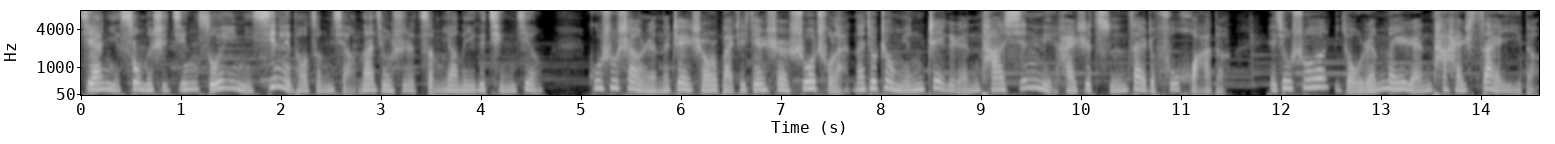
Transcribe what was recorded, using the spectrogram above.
既然你诵的是经，所以你心里头怎么想，那就是怎么样的一个情境。姑苏上人呢，这时候把这件事儿说出来，那就证明这个人他心里还是存在着浮华的，也就是说有人没人，他还是在意的。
